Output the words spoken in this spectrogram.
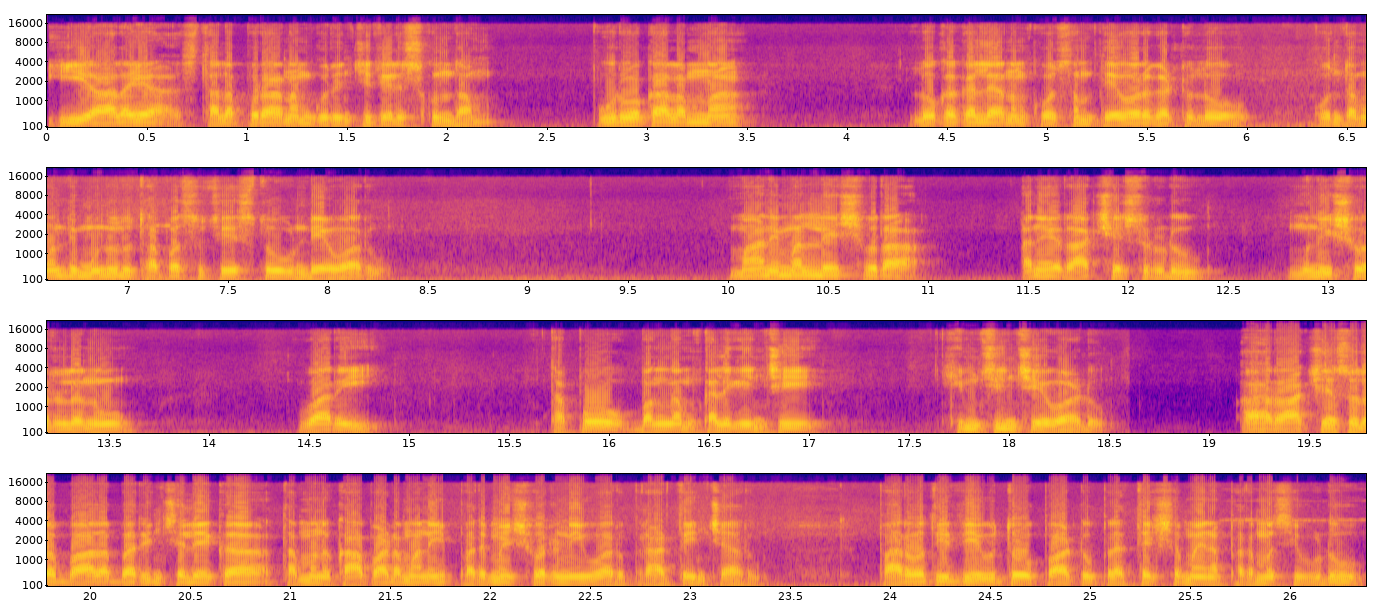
ఈ ఆలయ స్థల పురాణం గురించి తెలుసుకుందాం. పూర్వకాలంన లోక కళ్యాణం కోసం దేవరగట్టులో కొంతమంది మునులు తపస్సు చేస్తూ ఉండేవారు. మానిమల్లేశ్వర అనే రాక్షసుడు మునీశ్వరులను వారి తపోభంగం కలిగించి హింసించేవాడు. ఆ రాక్షసుల బాధ భరించలేక తమను కాపాడమని పరమేశ్వరుని వారు ప్రార్థించారు. పార్వతీదేవితో పాటు ప్రత్యక్షమైన పరమశివుడు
